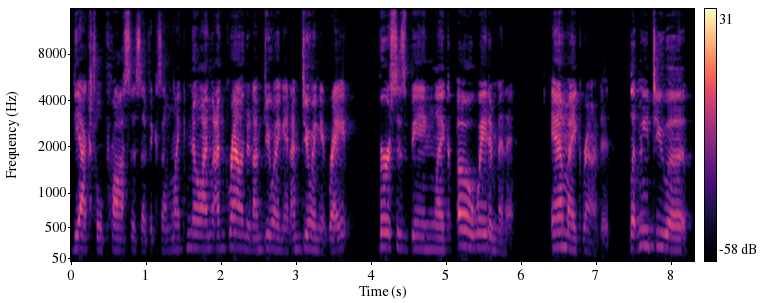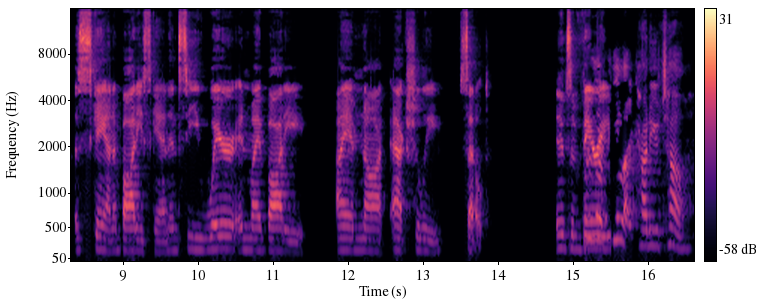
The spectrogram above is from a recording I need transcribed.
the actual process of it because I'm like, no, I'm, I'm grounded. I'm doing it. I'm doing it right. Versus being like, oh, wait a minute. Am I grounded? Let me do a, a scan, a body scan, and see where in my body I am not actually settled. And it's a very. What like? How do you tell?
